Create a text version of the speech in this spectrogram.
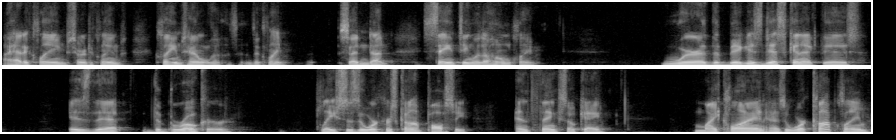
I had a claim, started claims, claims handled the claim. Said and done. Same thing with a home claim. Where the biggest disconnect is, is that the broker places the workers' comp policy and thinks, okay, my client has a work comp claim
